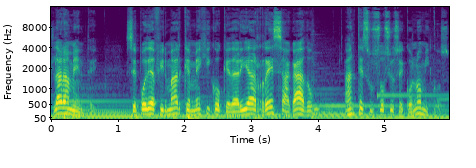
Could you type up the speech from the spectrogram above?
claramente se puede afirmar que México quedaría rezagado ante sus socios económicos,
